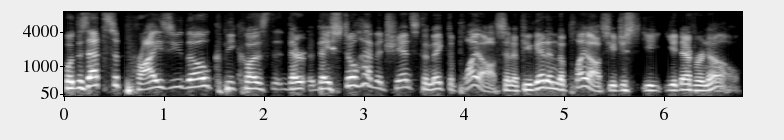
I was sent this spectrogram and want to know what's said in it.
Well, does that surprise you though? Because they they still have a chance to make the playoffs, and if you get in the playoffs, you just you, you never know.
